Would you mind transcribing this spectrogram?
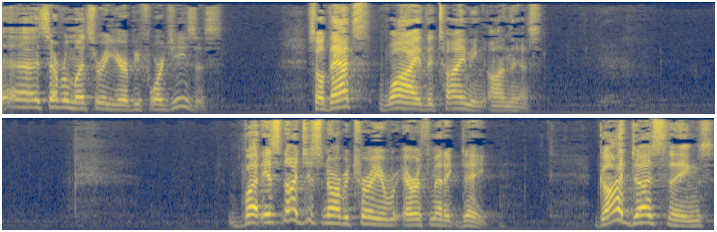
uh, several months or a year before Jesus. So that's why the timing on this. But it's not just an arbitrary arithmetic date. God does things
